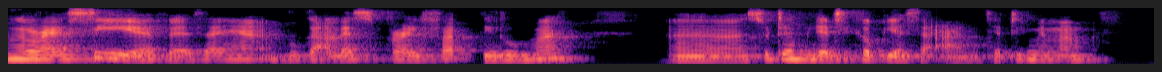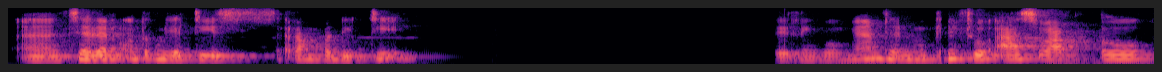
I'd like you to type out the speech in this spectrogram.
ngelesi ya biasanya buka les private di rumah uh, sudah menjadi kebiasaan. Jadi memang uh, jalan untuk menjadi seorang pendidik di lingkungan dan mungkin doa sewaktu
